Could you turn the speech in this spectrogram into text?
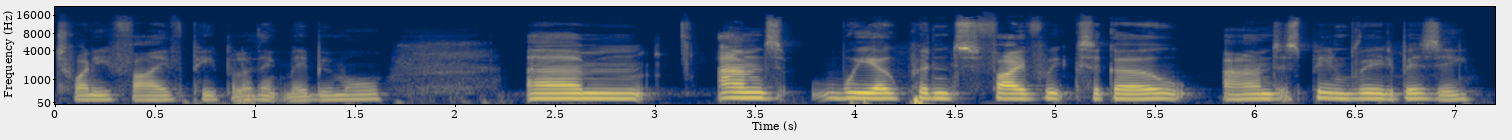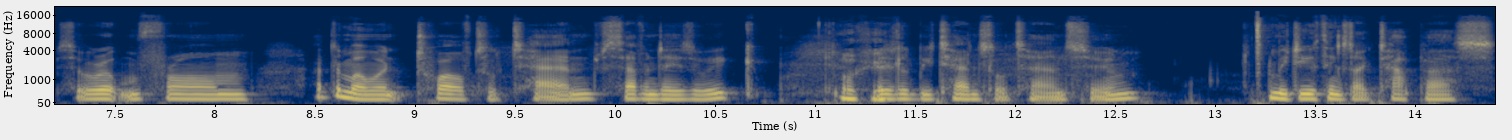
twenty five people, I think maybe more. Um, and we opened five weeks ago, and it's been really busy. So we're open from at the moment twelve till 10, seven days a week. Okay. It'll be ten till ten soon. We do things like tapas,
